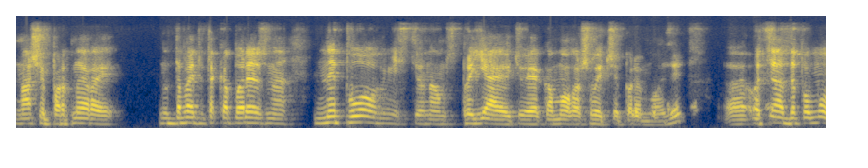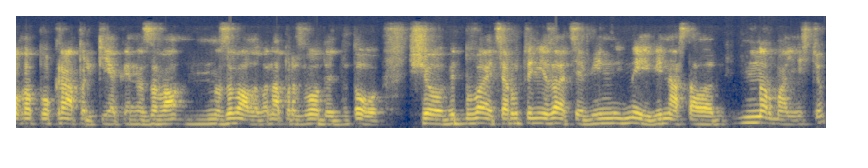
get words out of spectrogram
наші партнери, ну давайте так обережно, не повністю нам сприяють у якомога швидше перемозі. Е, Оця допомога по крапельки, яку називали, називали, вона призводить до того, що відбувається рутинізація війни, і війна стала нормальністю.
